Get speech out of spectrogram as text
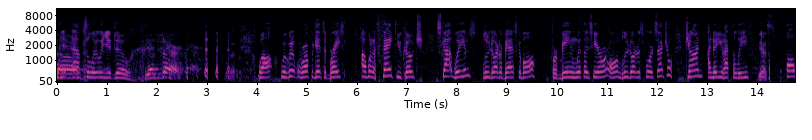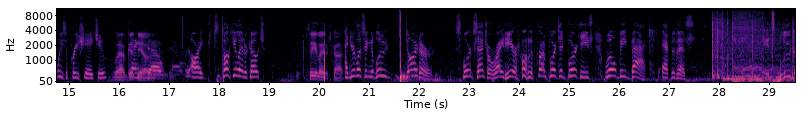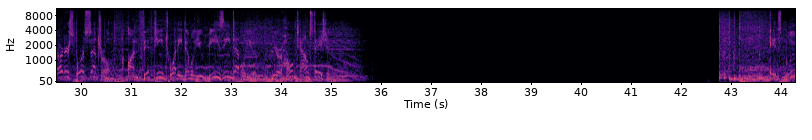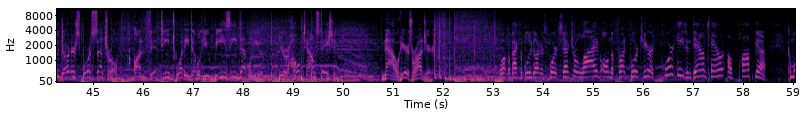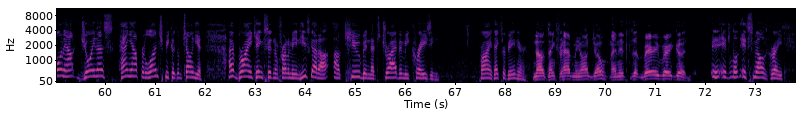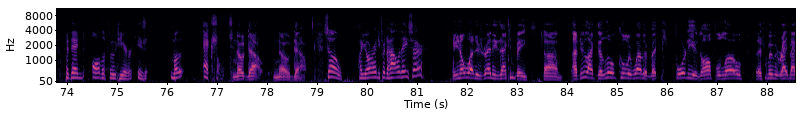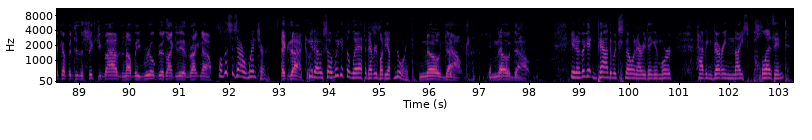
So Yeah, absolutely, you do. yes, sir. Well, we're, gonna- we're up against a break. I want to thank you, Coach Scott Williams, Blue Darter Basketball, for being with us here on Blue Darter Sports Central. John, I know you have to leave. Yes. Always appreciate you. Well, good Thanks, deal. Joe. All right, talk to you later, Coach. See you later, Scott. And you're listening to Blue Darter Sports Central right here on the front porch at Porky's. We'll be back after this. It's Blue Darter Sports Central on 1520 WBZW, your hometown station. Blue Darter Sports Central on 1520 WBZW, your hometown station. Now, here's Roger. Welcome back to Blue Darter Sports Central, live on the front porch here at Porky's in downtown Apopka. Come on out, join us, hang out for lunch because I'm telling you, I have Brian King sitting in front of me and he's got a, a Cuban that's driving me crazy. Brian, thanks for being here. No, thanks for having me on, Joe. And it's uh, very, very good. It, it look it smells great, but then all the food here is mo- excellent. No doubt. No doubt. So, are you all ready for the holiday, sir? You know what? As ready as I can be. Um, I do like the little cooler weather, but 40 is awful low. Let's move it right back up into the 65s, and I'll be real good like it is right now. Well, this is our winter, Exactly. you know, so we get to laugh at everybody up north. No doubt. no doubt. you know, they're getting pounded with snow and everything, and we're having very nice, pleasant,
